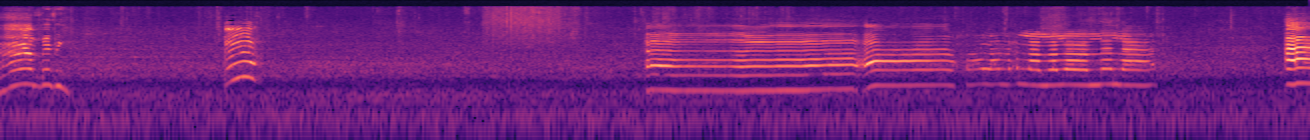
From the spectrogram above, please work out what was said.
Ah, baby. Ah. Ah, ah, la, la, la, la, la, la. Ah.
